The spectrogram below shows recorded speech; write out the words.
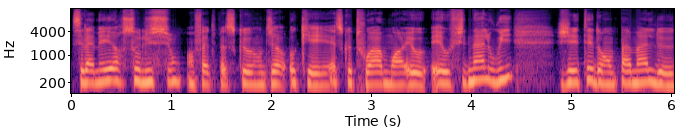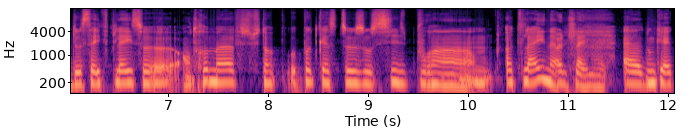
c'est la meilleure solution, en fait, parce qu'on dit, ok, est-ce que toi, moi, et au, final, oui, j'ai été dans pas mal de, safe place euh, entre meufs, je suis podcasteuse aussi pour un hotline. Euh, donc avec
